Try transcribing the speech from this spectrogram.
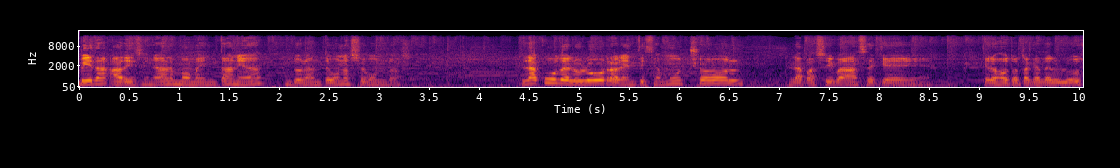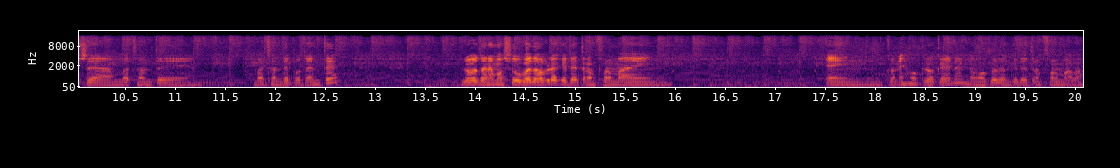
vida adicional momentánea durante unos segundos. La Q de Lulu ralentiza mucho. La pasiva hace que, que los autoataques de Lulu sean bastante, bastante potentes. Luego tenemos W que te transforma en... En conejo creo que era, no me acuerdo en qué te transformaba.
